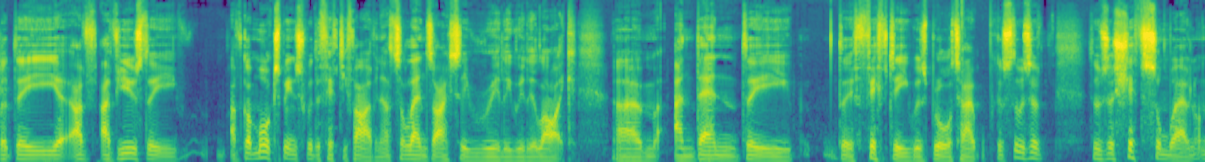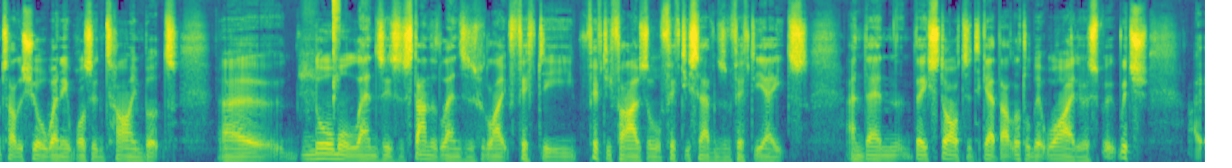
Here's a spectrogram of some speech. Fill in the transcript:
but the I've I've used the I've got more experience with the 55, and that's a lens I actually really, really like. Um, and then the the 50 was brought out because there was a there was a shift somewhere. I'm not entirely sure when it was in time, but uh, normal lenses, standard lenses, were like 50, 55s or 57s and 58s, and then they started to get that little bit wider, which I,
